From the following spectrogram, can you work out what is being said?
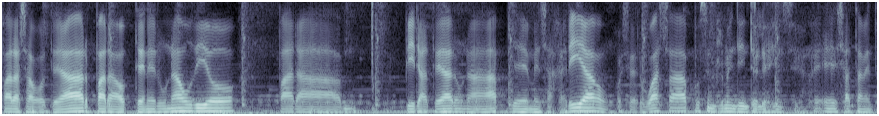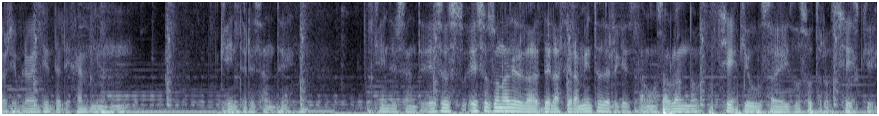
para sabotear, para obtener un audio, para piratear una app de mensajería, como puede ser WhatsApp. O simplemente inteligencia. Exactamente, o simplemente inteligencia. Qué interesante. Qué interesante. Eso es, eso es una de, las herramientas de las que estamos hablando que usáis vosotros. Sí. que...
